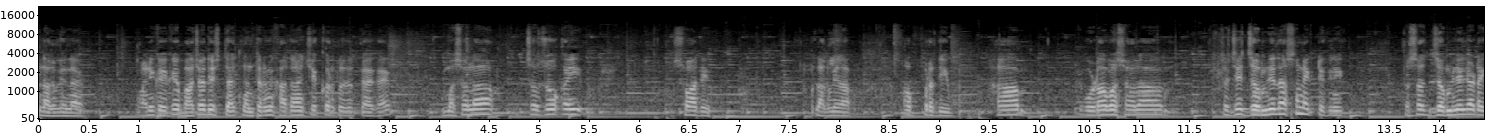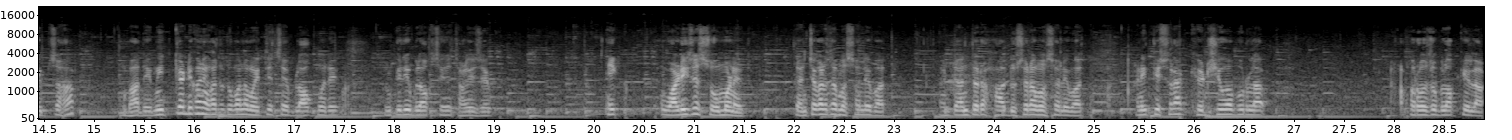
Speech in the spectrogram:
लागलेला आहे. आणि काही काही भाज्या दिसत आहेत नंतर मी खाताना चेक करतो त्यात काय काय. मसालाचा जो काही स्वाद आहे लागलेला अप्रतिम. हा गोडा मसाला तर जे जमलेलं असतं ना एक टेक्निक तसं जमलेल्या टाईपचा हा भात आहे. मी इतक्या ठिकाणी खातो तुम्हाला माहितीच आहे ब्लॉकमध्ये मी किती आहे थाळीचे एक वाडीचे सोमण आहेत. त्यांच्याकडचा मसाले भात आणि त्यानंतर हा दुसरा मसाले भात आणि तिसरा खेडशिवापूरला परवा जो ब्लॉक केला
